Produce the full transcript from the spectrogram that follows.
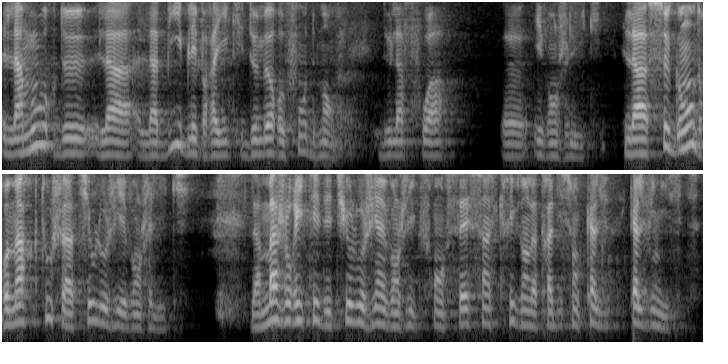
L'amour de la, Bible hébraïque demeure au fondement de la foi euh, évangélique. La seconde remarque touche à la théologie évangélique. La majorité des théologiens évangéliques français s'inscrivent dans la tradition calviniste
